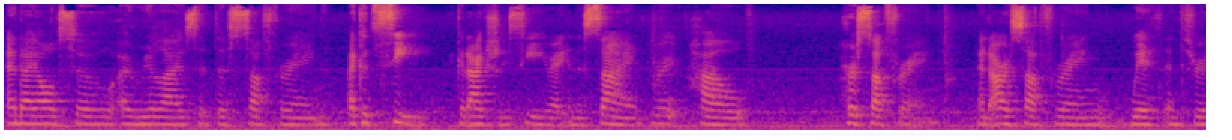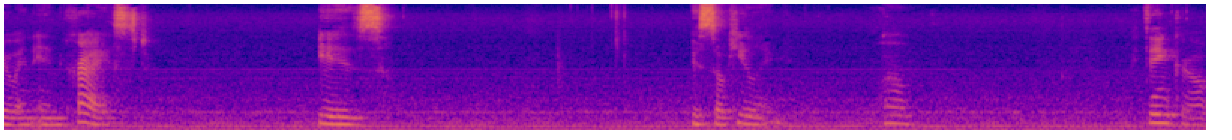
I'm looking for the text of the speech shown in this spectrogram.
And I also I realized that this suffering I could see, I could actually see right in the sign Right. how her suffering and our suffering with and through and in Christ is is so healing. Wow. I think um,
